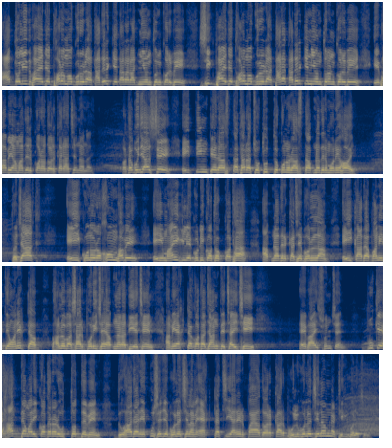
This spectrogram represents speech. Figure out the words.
আর দলিত ভাইদের ধর্মগুরুরা তাদেরকে তারা রাজ, নিয়ন্ত্রণ করবে, শিখ ভাইদের ধর্মগুরুরা তারা তাদেরকে নিয়ন্ত্রণ করবে, এভাবে আমাদের করা দরকার আছে না নয় কথা বুঝে আসছে? এই তিনটে রাস্তা ছাড়া চতুর্থ কোনো রাস্তা আপনাদের মনে হয়? তো যাক, এই কোনো রকমভাবে এই মাইগলে গুটি কতক কথা আপনাদের কাছে বললাম। এই কাদা পানিতে অনেকটা ভালোবাসার পরিচয় আপনারা দিয়েছেন। আমি একটা কথা জানতে চাইছি। এ ভাই, শুনছেন? বুকে হাত আমার এই কথাটার উত্তর দেবেন। দু হাজার একুশে যে বলেছিলাম, একটা চেয়ারের পায়া দরকার। ভুল বলেছিলাম না ঠিক বলেছিলাম?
